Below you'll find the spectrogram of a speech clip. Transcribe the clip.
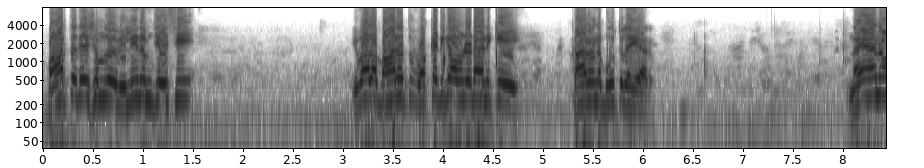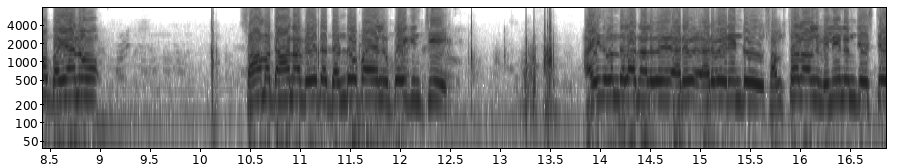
భారతదేశంలో విలీనం చేసి ఇవాళ భారత్ ఒక్కటిగా ఉండడానికి కారణభూతులయ్యారు. నయానో భయానో సామదాన వేద దండోపాయాలను ఉపయోగించి ఐదు వందల నలభై అరవై అరవై రెండు సంస్థానాలను విలీనం చేస్తే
